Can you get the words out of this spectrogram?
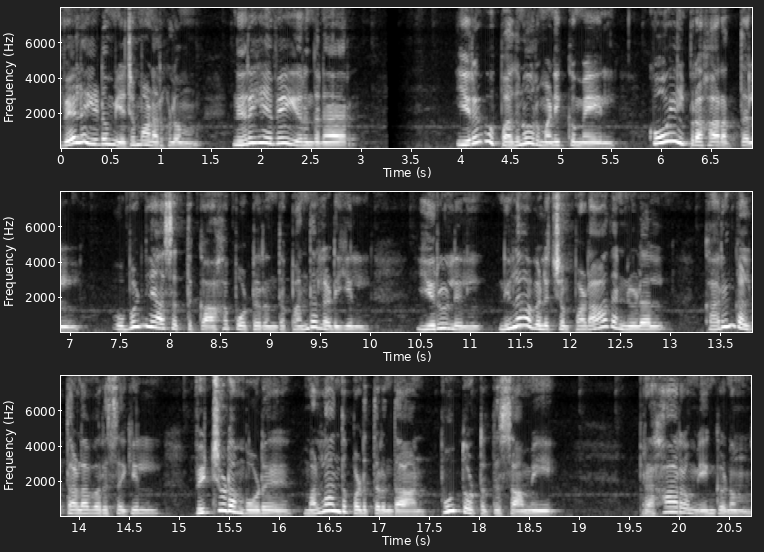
வேலையிடும் எஜமானர்களும் நிறையவே இருந்தனர். இரவு பதினோரு மணிக்கு மேல் கோயில் பிரகாரத்தில் உபன்யாசத்துக்காக போட்டிருந்த பந்தலடியில் இருளில் நிலா வெளிச்சம் படாத நிழல் கருங்கல் தளவரிசையில் வெற்றுடம்போடு மல்லாந்து படுத்திருந்தான் பூந்தோட்டத்து சாமி. பிரகாரம் எங்கனும்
